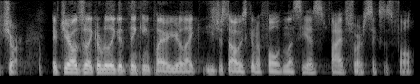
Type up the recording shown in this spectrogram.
sure. If Gerald's like a really good thinking player, you're like, he's just always going to fold unless he has five fours, sixes full.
